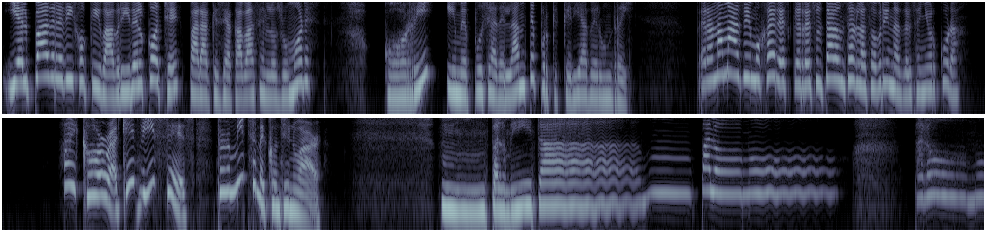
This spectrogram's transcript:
Y el padre dijo que iba a abrir el coche para que se acabasen los rumores. Corrí y me puse adelante porque quería ver un rey. Pero no más vi mujeres que resultaron ser las sobrinas del señor cura. Ay, Cora, ¿qué dices? Permíteme continuar. Mm, palomita, mm, palomo, palomo.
